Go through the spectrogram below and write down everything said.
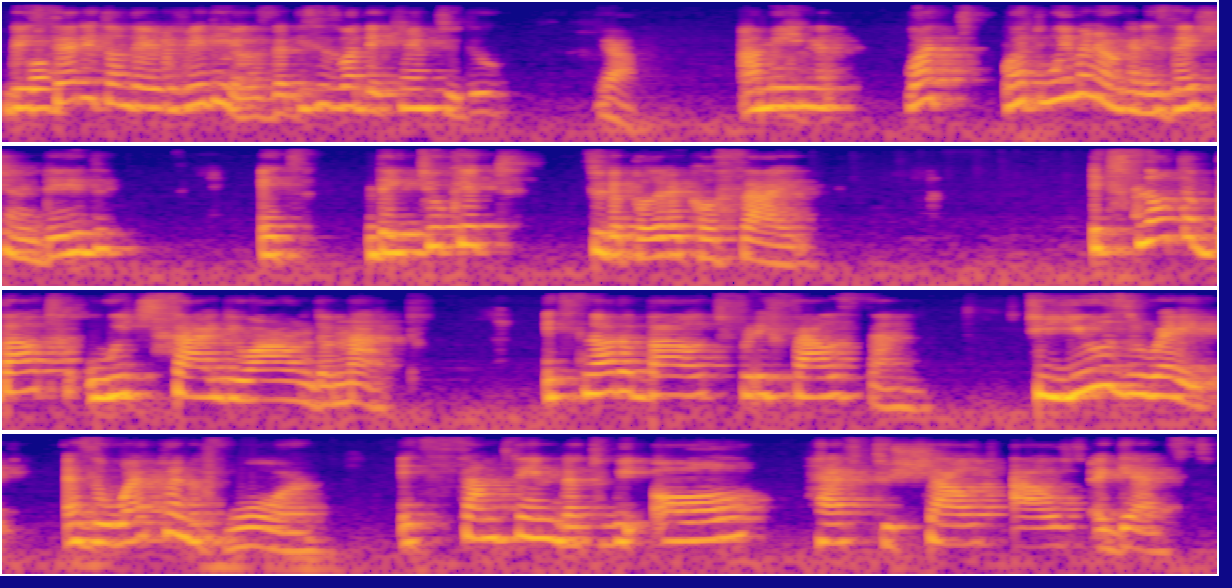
They Go said it on their videos that this is what they came to do. Yeah. I mean, what what women organization did, it's they took it to the political side. It's not about which side you are on the map. It's not about Free Palestine. To use rape as a weapon of war, it's something that we all have to shout out against.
